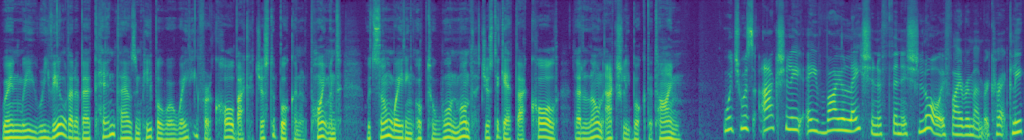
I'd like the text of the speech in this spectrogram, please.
when we revealed that about 10,000 people were waiting for a callback just to book an appointment, with some waiting up to one month just to get that call, let alone actually book the time. Which was actually a violation of Finnish law, if I remember correctly,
